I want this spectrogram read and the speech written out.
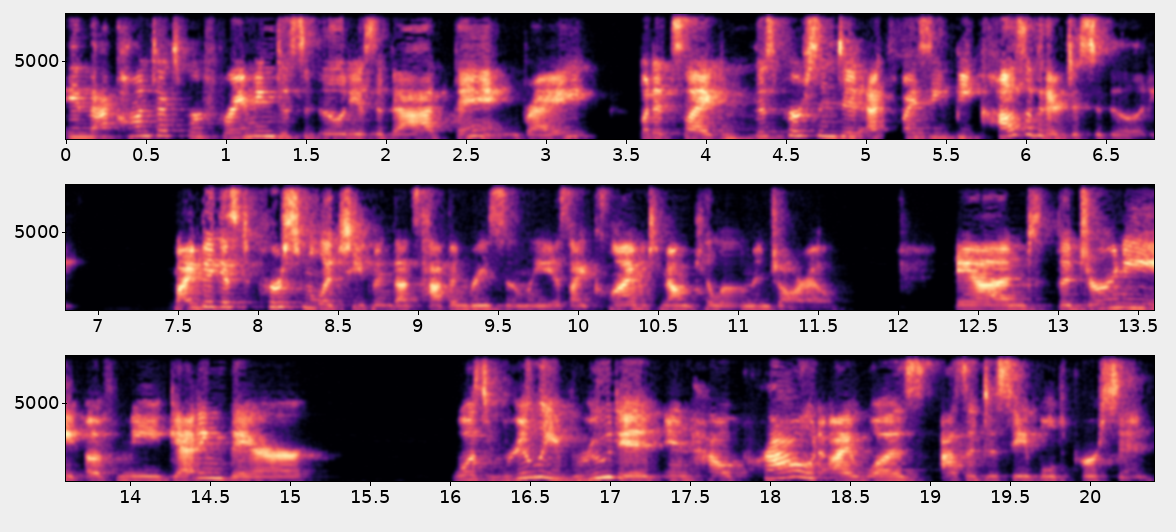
in that context we're framing disability as a bad thing right? But it's like mm-hmm. this person did xyz because of their disability. My biggest personal achievement that's happened recently is i climbed mount kilimanjaro. And the journey of me getting there was really rooted in how proud i was as a disabled person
